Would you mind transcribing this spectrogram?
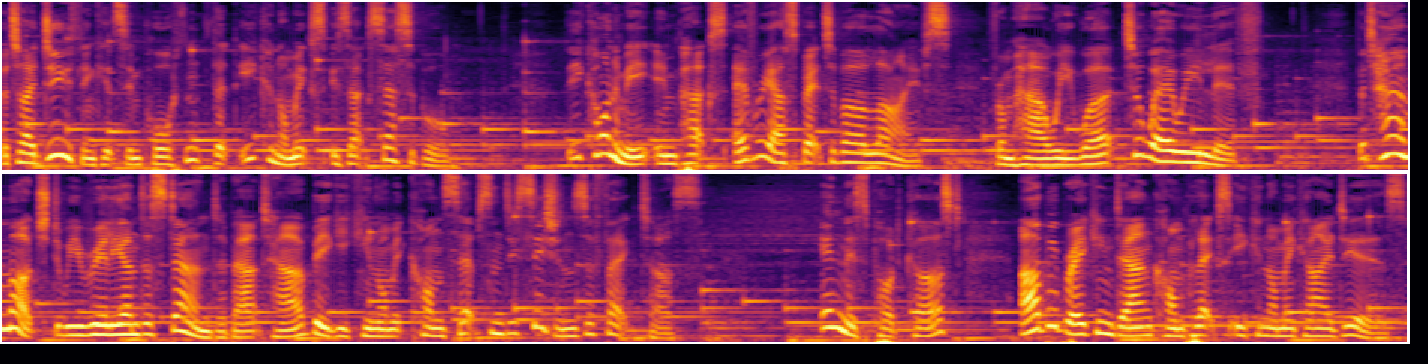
but I do think it's important that economics is accessible. The economy impacts every aspect of our lives, from how we work to where we live. But how much do we really understand about how big economic concepts and decisions affect us? In this podcast, I'll be breaking down complex economic ideas,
